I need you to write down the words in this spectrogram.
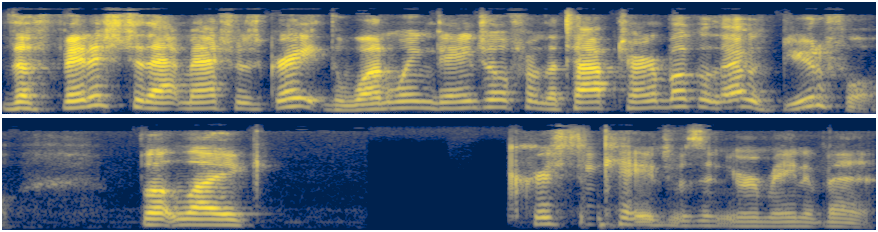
the finish to that match was great. The one-winged angel from the top turnbuckle, that was beautiful. But like Christian Cage was in your main event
